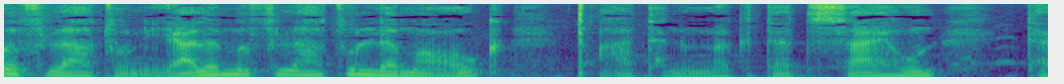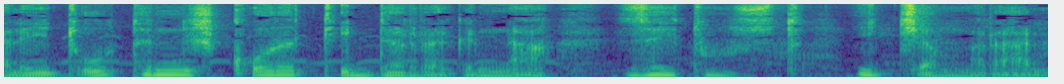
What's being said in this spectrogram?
መፍላቱን ያለ መፍላቱን ለማወቅ ጣትን መክተት ሳይሆን ከሊጡ ትንሽ ቆረጥ ይደረግና ዘይቱ ውስጥ ይጨምራል።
